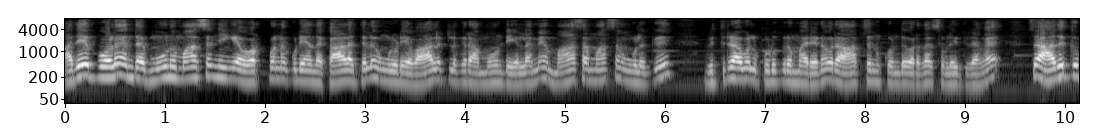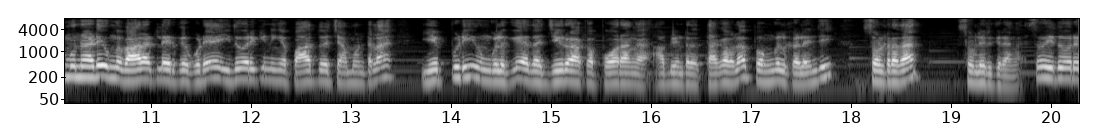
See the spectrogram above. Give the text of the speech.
அதே போல் அந்த மூணு மாதம் நீங்கள் ஒர்க் பண்ணக்கூடிய அந்த காலத்தில் உங்களுடைய வாலெட்டில் இருக்கிற அமௌண்ட் எல்லாமே மாதம் மாதம் உங்களுக்கு வித்ட்ராவல் கொடுக்குற மாதிரியான ஒரு ஆப்ஷன் கொண்டு வரதா சொல்லியிருக்கிறாங்க. ஸோ அதுக்கு முன்னாடி உங்கள் வேலெட்டில் இருக்கக்கூடிய இது வரைக்கும் நீங்கள் பார்த்து வச்ச அமௌண்ட்டெல்லாம் எப்படி உங்களுக்கு அதை ஜீரோ ஆக்க போகிறாங்க அப்படின்ற தகவலை பொங்கல் கழிஞ்சு சொல்கிறதா சொல்லியிருக்கிறாங்க. ஸோ இது ஒரு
